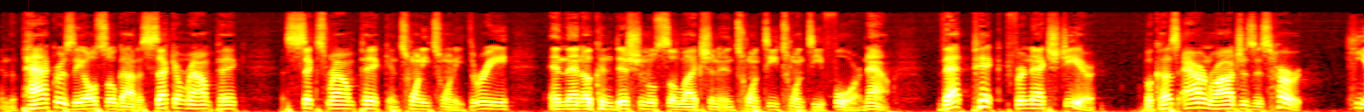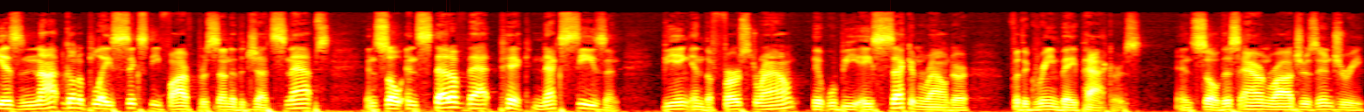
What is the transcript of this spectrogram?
And the Packers, they also got a second round pick, a sixth round pick in 2023, and then a conditional selection in 2024. Now, that pick for next year, because Aaron Rodgers is hurt, he is not going to play 65% of the Jets snaps. And so instead of that pick next season being in the first round, it will be a second rounder for the Green Bay Packers. And so this Aaron Rodgers injury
